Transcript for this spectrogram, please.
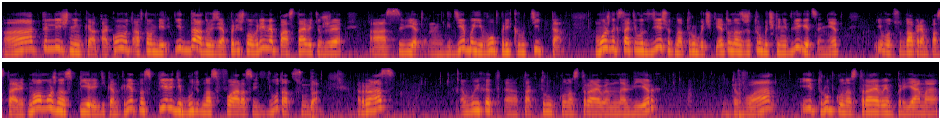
Отличненько, такой вот автомобиль. И да, друзья, пришло время поставить уже а, свет. Где бы его прикрутить-то? Можно, кстати, вот здесь вот на трубочке. Это у нас же трубочка не двигается, нет? И вот сюда прям поставить. Ну, а можно спереди, конкретно спереди будет у нас фара светить. Вот отсюда. Раз. Выход. Э, так, трубку настраиваем наверх. Два. И трубку настраиваем прямо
